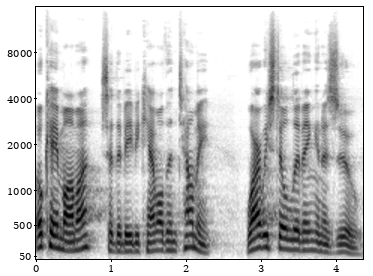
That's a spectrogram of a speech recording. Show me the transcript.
Okay, Mama, said the baby camel, then tell me, why are we still living in a zoo?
